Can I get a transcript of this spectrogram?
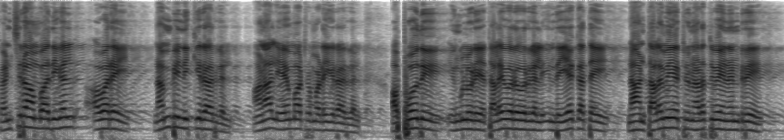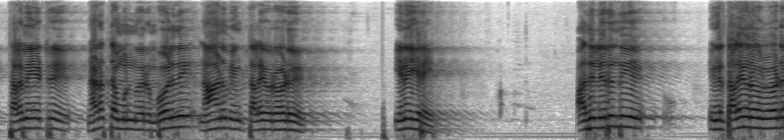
கன்சிராம்பாதிகள் அவரை நம்பி நிற்கிறார்கள். ஆனால் ஏமாற்றம் அடைகிறார்கள். அப்போது எங்களுடைய தலைவர் அவர்கள் இந்த இயக்கத்தை நான் தலைமையேற்று நடத்துவேன் என்று தலைமையேற்று நடத்த முன் வரும் பொழுது நானும் எங்கள் தலைவரோடு இணைகிறேன். அதிலிருந்து எங்கள் தலைவர் அவர்களோடு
